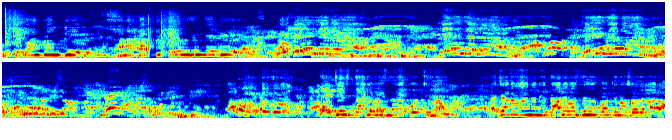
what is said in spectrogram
ఈ ప్రాంతానికి మన పట్టణ ప్రయోజనంలోకి జై జగన్ జై జగన్ జై జగన్ దయచేసి దారి వసతిగా కోరుతున్నాం ప్రచార వాహనానికి దారి వసతిగా కోరుతున్నాం సోదరులారా.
